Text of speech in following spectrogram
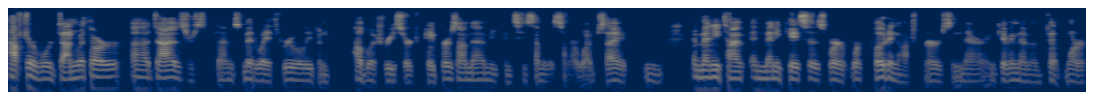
after we're done with our uh, dives, or sometimes midway through, we'll even publish research papers on them. You can see some of this on our website. And, and many time, in many cases, we're we're quoting entrepreneurs in there and giving them a bit more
